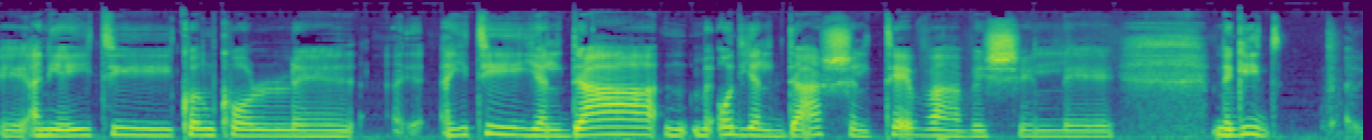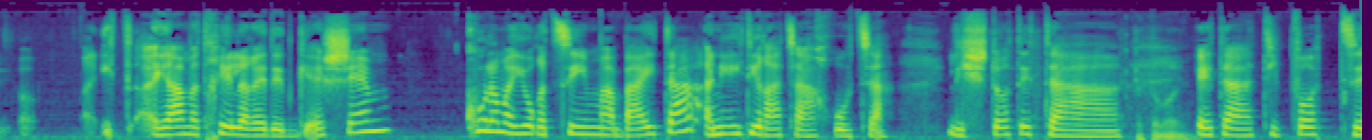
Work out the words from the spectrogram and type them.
אני הייתי, קודם כל, הייתי ילדה, מאוד ילדה של טבע ושל, נגיד, היה מתחיל לרדת גשם, כולם היו רצים הביתה, אני הייתי רצה החוצה, לשתות את, ה, את המים. את הטיפות, אה,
